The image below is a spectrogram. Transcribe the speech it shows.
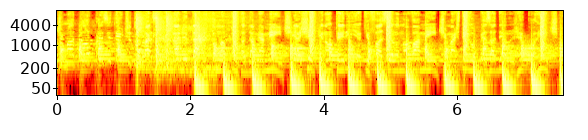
De matar o presidente do Brasil. A criminalidade toma conta da minha mente. Achei que não teria que fazê-lo novamente, mas tenho pesadelos recorrentes.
